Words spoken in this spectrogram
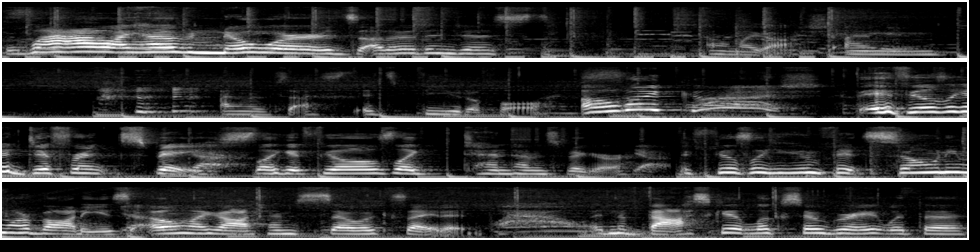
so wow, I have no words other than just, oh my gosh, I'm, I'm obsessed. It's beautiful. oh my gosh. It feels like a different space. Yeah. Like it feels like 10 times bigger. Yeah. It feels like you can fit so many more bodies. Yeah. Oh my gosh, I'm so excited. Wow. And the basket looks so great with the,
